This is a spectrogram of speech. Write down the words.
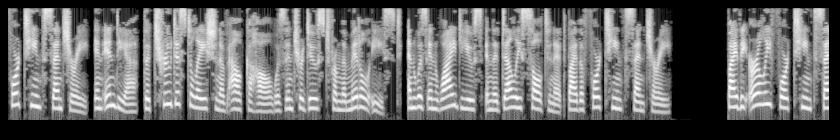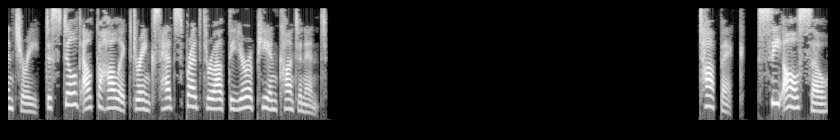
14th century, in India, the true distillation of alcohol was introduced from the Middle East, and was in wide use in the Delhi Sultanate by the 14th century. By the early 14th century, distilled alcoholic drinks had spread throughout the European continent. Topic. See also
